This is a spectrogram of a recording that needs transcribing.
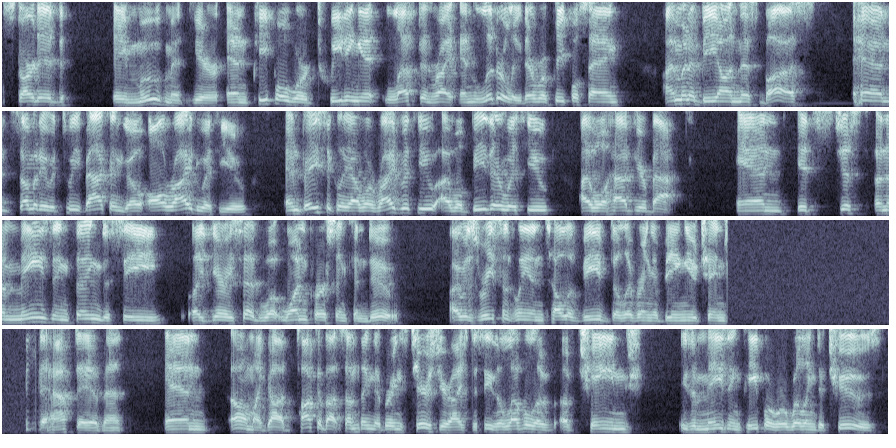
started a movement here, and people were tweeting it left and right. And literally, there were people saying, I'm going to be on this bus. And somebody would tweet back and go, I'll ride with you. And basically, I will ride with you. I will be there with you. I will have your back. And it's just an amazing thing to see, like Gary said, what one person can do. I was recently in Tel Aviv delivering a Being You Change a half day event. And oh my God, talk about something that brings tears to your eyes to see the level of, of change these amazing people were willing to choose.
